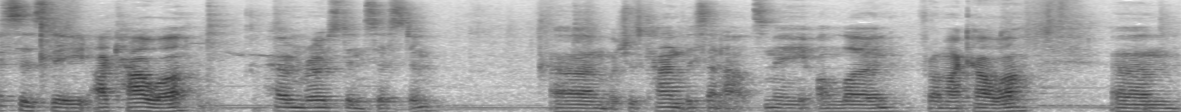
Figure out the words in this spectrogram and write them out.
This is the IKAWA home roasting system, um, which was kindly sent out to me on loan from IKAWA. Um,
